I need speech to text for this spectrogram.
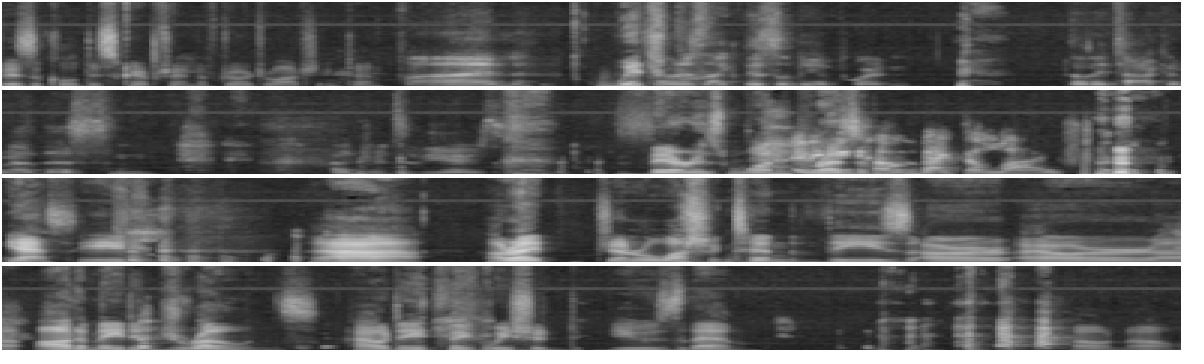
physical description of George Washington. Fun. Which Someone was like, "This will be important." They'll be talking about this in hundreds of years. there is one And he comes back to life. Yes, he. ah, all right, General Washington. These are our uh, automated drones. How do you think we should use them? Oh no.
